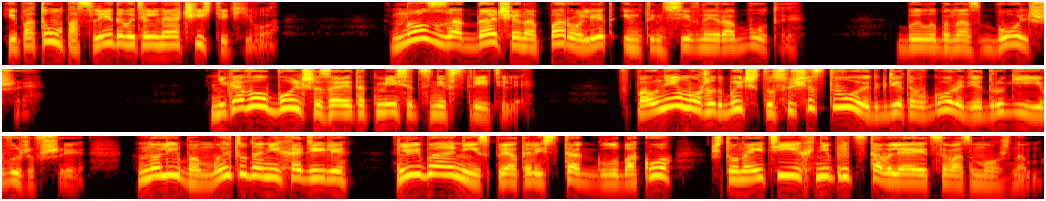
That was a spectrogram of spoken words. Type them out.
и потом последовательно очистить его. Но задача на пару лет интенсивной работы. Было бы нас больше. Никого больше за этот месяц не встретили. Вполне может быть, что существуют где-то в городе другие выжившие, но либо мы туда не ходили, либо они спрятались так глубоко, что найти их не представляется возможным.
